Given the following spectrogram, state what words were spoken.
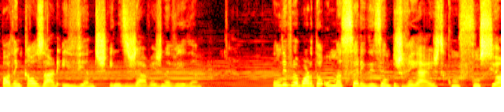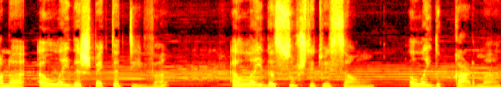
podem causar eventos indesejáveis na vida. O livro aborda uma série de exemplos reais de como funciona a lei da expectativa, a lei da substituição, a lei do karma,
